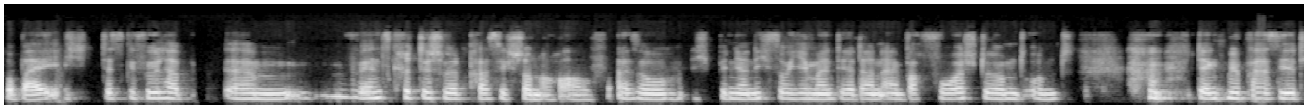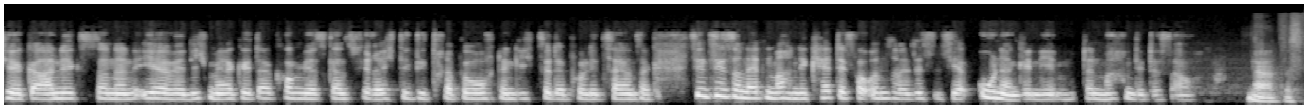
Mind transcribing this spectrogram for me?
wobei ich das Gefühl habe, ähm, wenn es kritisch wird, passe ich schon auch auf. Also ich bin ja nicht so jemand, der dann einfach vorstürmt und denkt, mir passiert hier gar nichts, sondern eher, wenn ich merke, da kommen jetzt ganz viele Rechte die Treppe hoch, dann gehe ich zu der Polizei und sage, sind Sie so nett, machen eine Kette für uns, weil das ist ja unangenehm. Dann machen die das auch. Ja, das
